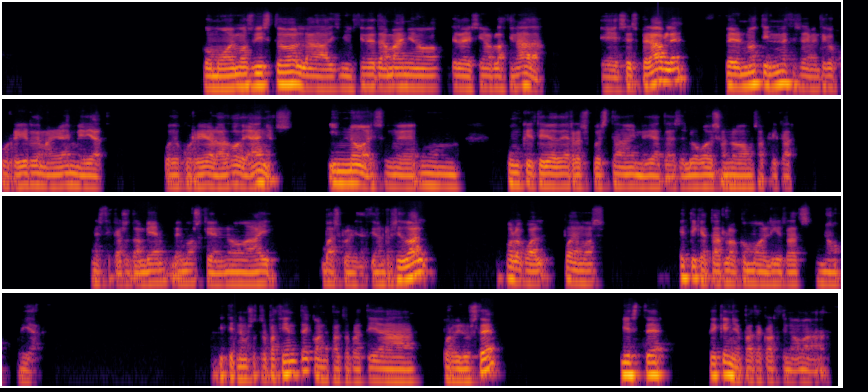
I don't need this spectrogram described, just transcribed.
Como hemos visto, la disminución de tamaño de la lesión ablacionada es esperable, pero no tiene necesariamente que ocurrir de manera inmediata. Puede ocurrir a lo largo de años y no es un, criterio de respuesta inmediata. Desde luego, eso no lo vamos a aplicar. En este caso también vemos que no hay vascularización residual, por lo cual podemos etiquetarlo como LIRADS no viable. Aquí tenemos otro paciente con hepatopatía por virus C y este pequeño hepatocarcinoma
